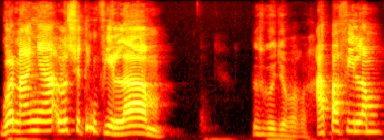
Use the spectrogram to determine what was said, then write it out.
Gue nanya, lu syuting film. Terus gue jawab apa? Apa film?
